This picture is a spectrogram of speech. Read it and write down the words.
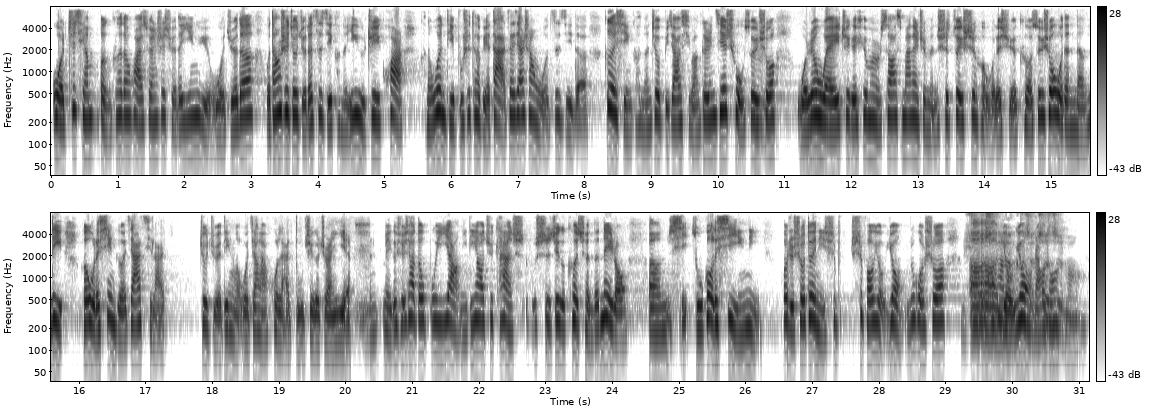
我之前本科的话，虽然是学的英语，我觉得我当时就觉得自己可能英语这一块儿可能问题不是特别大，再加上我自己的个性可能就比较喜欢跟人接触，所以说我认为这个 Human Resource Management 是最适合我的学科，所以说我的能力和我的性格加起来就决定了我将来会来读这个专业。每个学校都不一样，你一定要去看是不是这个课程的内容，嗯，吸足够的吸引你。或者说对你是是否有用？如果说呃有用，然后同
